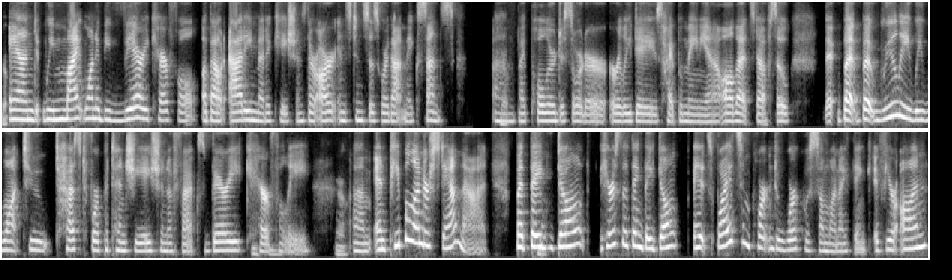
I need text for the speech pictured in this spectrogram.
Yeah. and we might want to be very careful about adding medications. There are instances where that makes sense um, bipolar disorder early days hypomania all that stuff. So but but really we want to test for potentiation effects very carefully. Yeah. um, and people understand that but they don't here's the thing they don't it's why it's important to work with someone i think. If you're on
